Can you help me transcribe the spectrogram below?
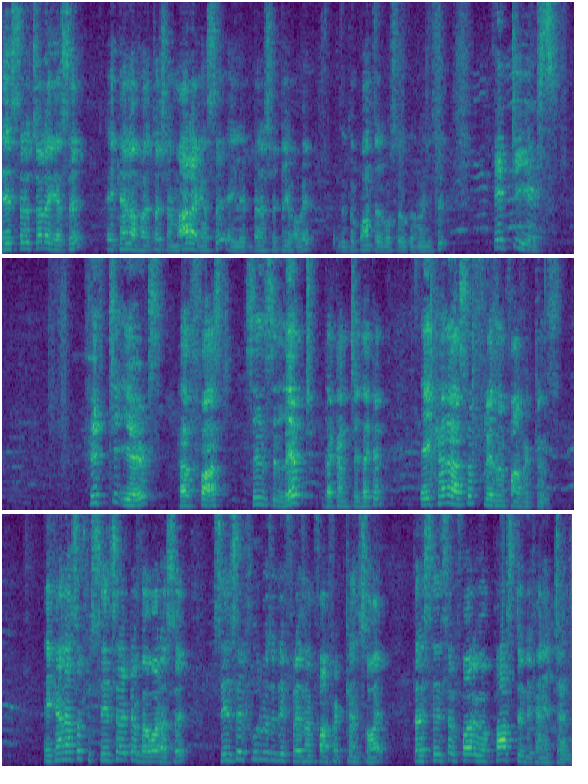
দেশ ছেড়ে চলে গেছে। এইখানে হয়তো সে মারা গেছে। এই লেফট দ্বারা সেটাই হবে। যেহেতু পঞ্চাশ বছর উঠানো হয়েছে। Fifty years fifty years have passed since left the country দেখেন, এখানে আছে প্রেজেন্ট পারফেক্ট টেন্স এখানে আছে সিন্সের একটা ব্যবহার আছে। সিন্সের পূর্বে যদি প্রেজেন্ট পারফেক্ট টেন্স হয়, তাহলে সিন্সের পরে ফার্স্ট ইনডিফাইনিট টেন্স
